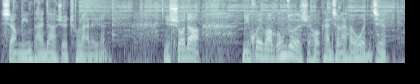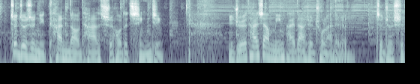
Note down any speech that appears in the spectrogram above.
像名牌大学出来的人。你说到你汇报工作的时候看起来很稳健，这就是你看到他的时候的情景。你觉得他像名牌大学出来的人，这就是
